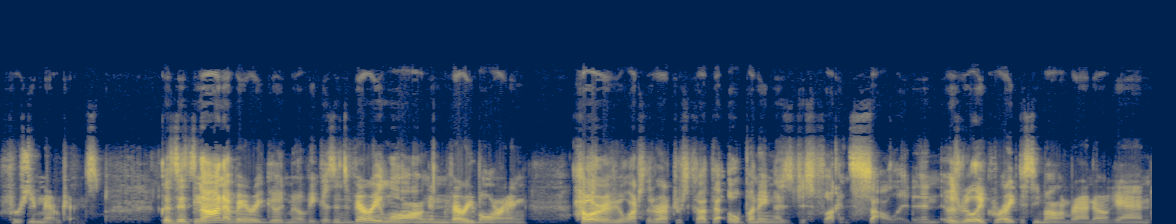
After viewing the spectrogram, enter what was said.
for Superman Returns because it's not a very good movie because it's very long and very boring. However, if you watch the director's cut, the opening is just fucking solid, and it was really great to see Marlon Brando again.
